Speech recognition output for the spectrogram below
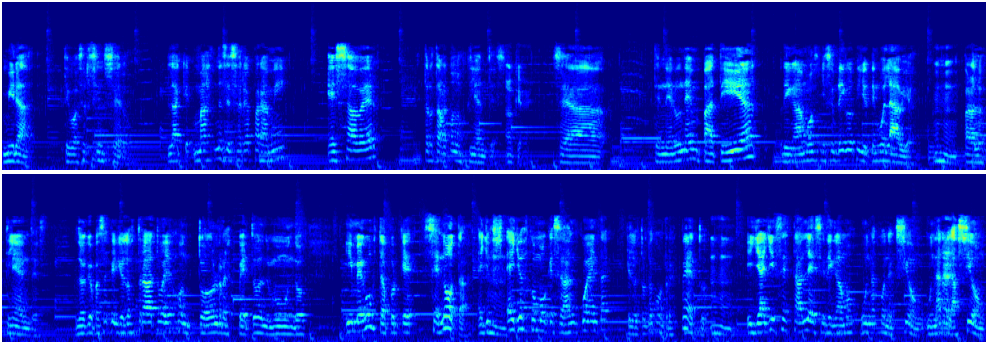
Mira, te voy a ser sincero. La que más necesaria para mí es saber tratar con los clientes. Ok. O sea, tener una empatía, digamos, yo siempre digo que yo tengo labia Ujú. para los clientes. Lo que pasa es que yo los trato a ellos con todo el respeto del mundo. Y me gusta porque se nota. Ellos, ellos como que se dan cuenta que los trato con respeto. Y ya allí se establece, digamos, una conexión, una relación.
